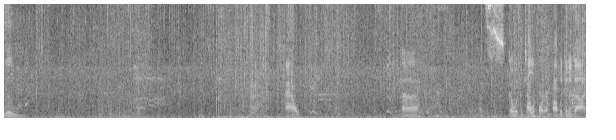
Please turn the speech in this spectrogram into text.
Woo. Ow. Uh, go with the teleporter. I'm probably gonna die.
